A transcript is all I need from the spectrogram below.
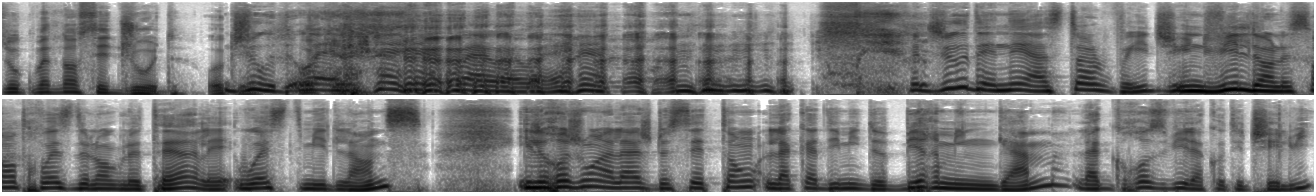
donc maintenant c'est Jude. Jude, ouais. Jude est né à Stourbridge, une ville dans le centre-ouest de l'Angleterre, les West Midlands. Il rejoint à l'âge de 7 ans l'académie de Birmingham, la grosse ville à côté de chez lui.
